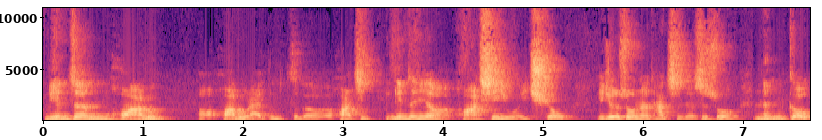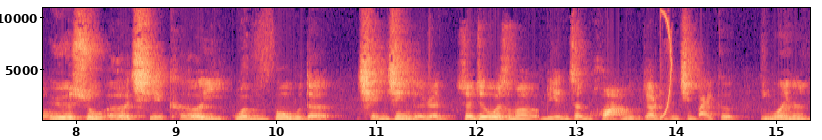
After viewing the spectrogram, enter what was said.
廉贞化禄，哦，化禄来补这个化忌。廉贞是什么？化气为秋，也就是说呢，它指的是说能够约束而且可以稳步的前进的人。所以这为什么廉贞化禄叫廉贞清白阁？因为呢，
